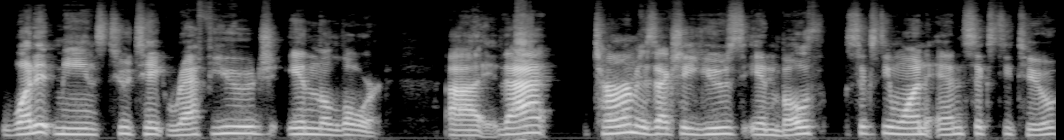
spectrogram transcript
what it means to take refuge in the Lord. Uh, that term is actually used in both 61 and 62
